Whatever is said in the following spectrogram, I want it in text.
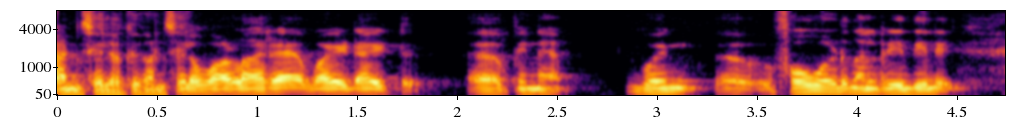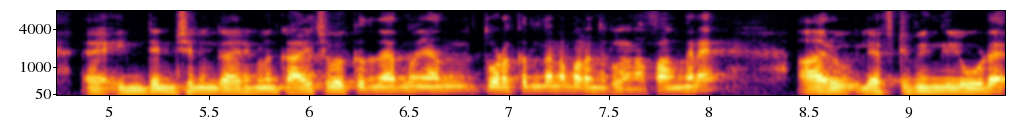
കൺസേലൊക്കെ. കൺസേലോ വളരെ വൈഡായിട്ട് പിന്നെ ഗോയിങ് ഫോർവേഡ് നല്ല രീതിയിൽ ഇന്റൻഷനും കാര്യങ്ങളും കാഴ്ചവെക്കുന്നതായിരുന്നു ഞാൻ തുടക്കത്തിൽ തന്നെ പറഞ്ഞിട്ടുള്ളതാണ്. അപ്പോൾ അങ്ങനെ ആ ഒരു ലെഫ്റ്റ് വിങ്ങിലൂടെ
